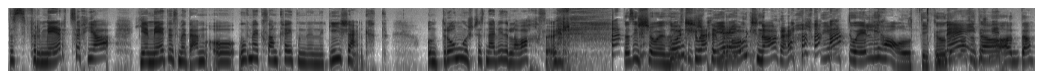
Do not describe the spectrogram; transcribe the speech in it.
das vermehrt sich ja, je mehr dass man dem auch Aufmerksamkeit und Energie schenkt. Und darum musst du das dann wieder wachsen. Das ist schon eine Kommst du überhaupt nachher? spirituelle Haltung, oder? Nein, das da, da,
